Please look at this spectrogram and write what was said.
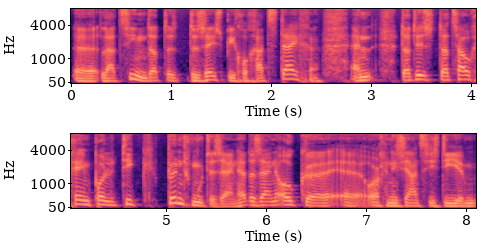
uh, laat zien dat de, de zeespiegel gaat stijgen. En dat, is, dat zou geen politiek punt moeten zijn. Hè. Er zijn ook uh, organisaties die je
